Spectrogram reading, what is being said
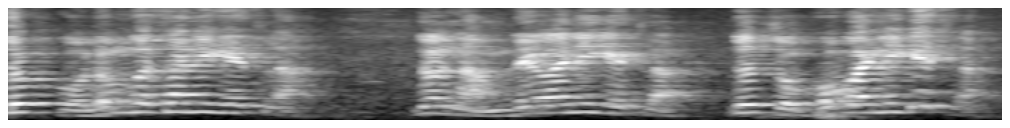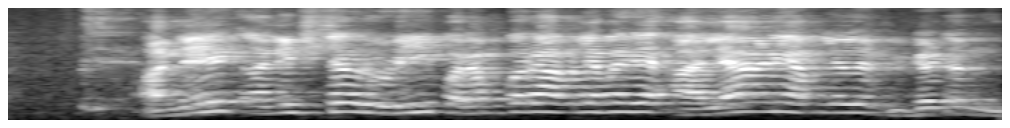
जो कोलंबसाने घेतला जो नामदेवानी घेतला जो चोखोबानी घेतला अनेक अनिष्ट रूढी परंपरा आपल्यामध्ये आल्या आणि आपल्याला विघटन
